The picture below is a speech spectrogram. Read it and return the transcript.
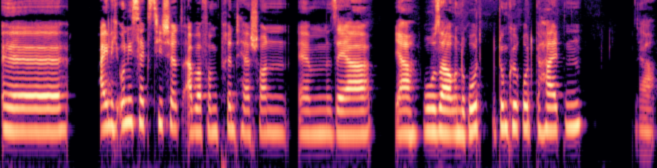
äh, eigentlich Unisex-T-Shirts, aber vom Print her schon ähm, sehr ja rosa und rot, dunkelrot gehalten. Ja.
